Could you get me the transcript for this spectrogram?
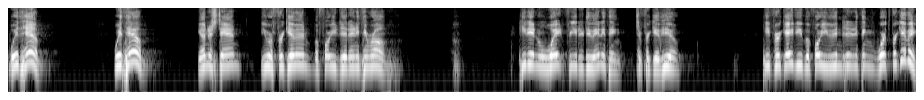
with him. With him. You understand? You were forgiven before you did anything wrong. He didn't wait for you to do anything to forgive you. He forgave you before you even did anything worth forgiving.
